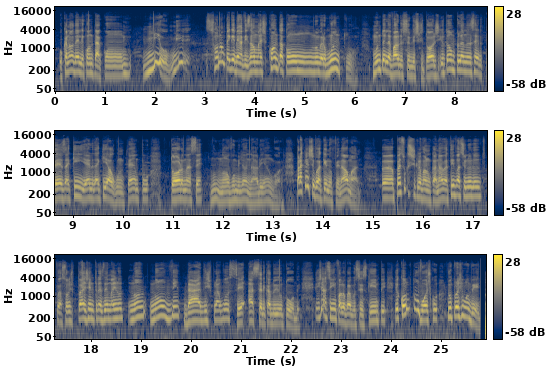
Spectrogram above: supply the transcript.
o canal dele conta com mil, mil, só não peguei bem a visão, mas conta com um número muito, muito elevado de subscritores. Eu tenho plena certeza que ele daqui a algum tempo torna-se um novo milionário em Angola. Para quem chegou aqui no final, mano, Uh, peço que se inscreva no canal e ative a sininho de notificações para a gente trazer mais no, no, novidades para você acerca do YouTube. E já assim, falou para vocês, Kimp, e conto convosco no próximo vídeo.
